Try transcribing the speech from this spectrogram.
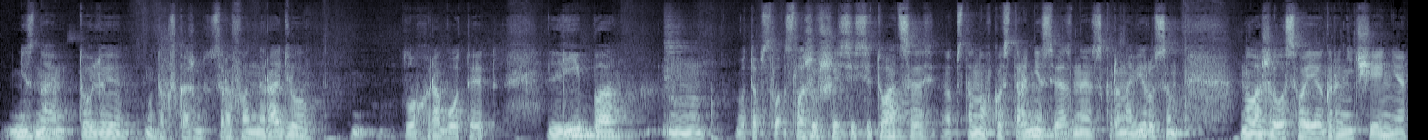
не знаем, то ли, ну так скажем, сарафанное радио плохо работает, либо вот сложившаяся ситуация, обстановка в стране, связанная с коронавирусом, наложила свои ограничения,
